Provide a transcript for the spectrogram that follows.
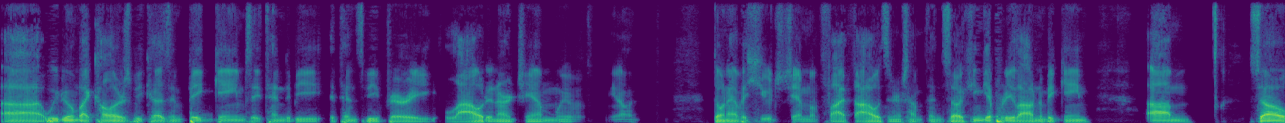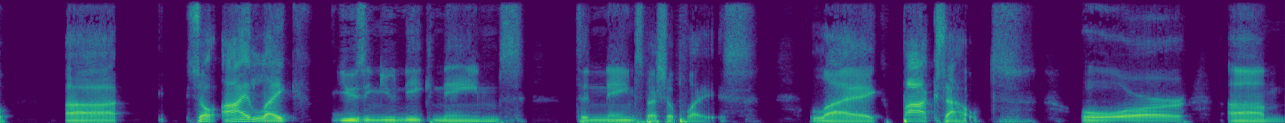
uh, we do them by colors because in big games they tend to be it tends to be very loud in our gym. We you know don't have a huge gym of five thousand or something, so it can get pretty loud in a big game. Um, so uh, so I like using unique names to name special plays like box out or um,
